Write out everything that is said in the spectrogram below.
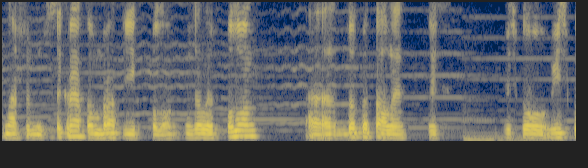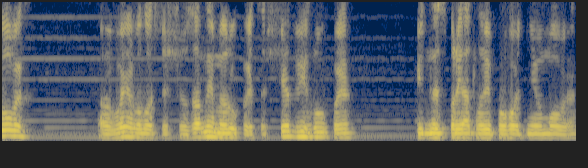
нашим секретом брати їх в полон. Взяли в полон, е, допитали цих військово- військових. Е, Виявилося, що за ними рухаються ще дві групи під несприятливі погодні умови.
